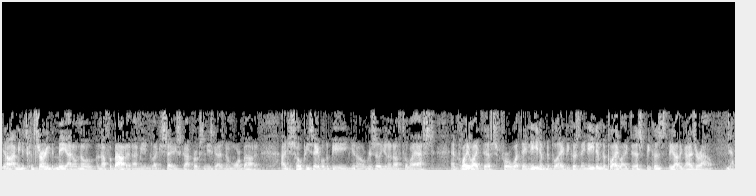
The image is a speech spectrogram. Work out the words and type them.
you know, I mean, it's concerning to me. I don't know enough about it. I mean, like you say, Scott Brooks and these guys know more about it. I just hope he's able to be, you know, resilient enough to last and play like this for what they need him to play because they need him to play like this because the other guys are out. Yeah,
